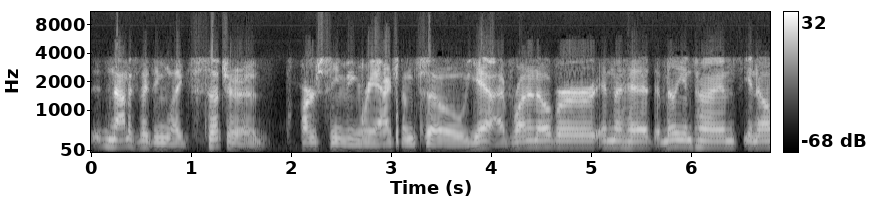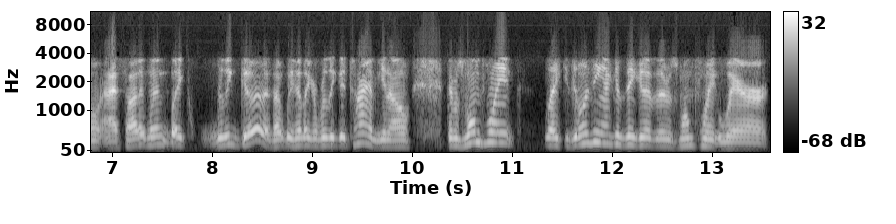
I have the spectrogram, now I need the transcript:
not expecting like such a harsh seeming reaction. So yeah, I've run it over in the head a million times, you know, and I thought it went like really good. I thought we had like a really good time, you know. There was one point like the only thing I can think of, there was one point where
